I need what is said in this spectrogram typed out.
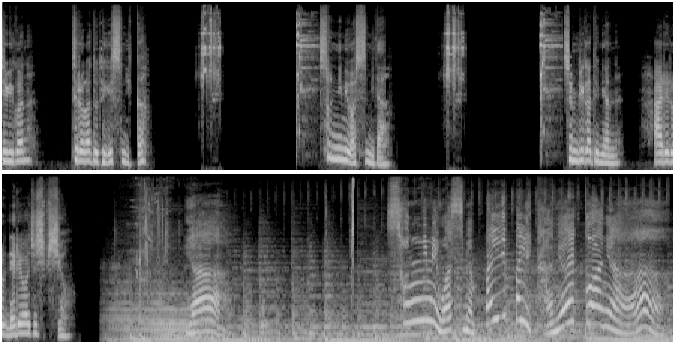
지휘관, 들어가도 되겠습니까? 손님이 왔습니다. 준비가 되면 아래로 내려와 주십시오. 야, 손님이 왔으면 빨리빨리 다녀야 할 거 아니야.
